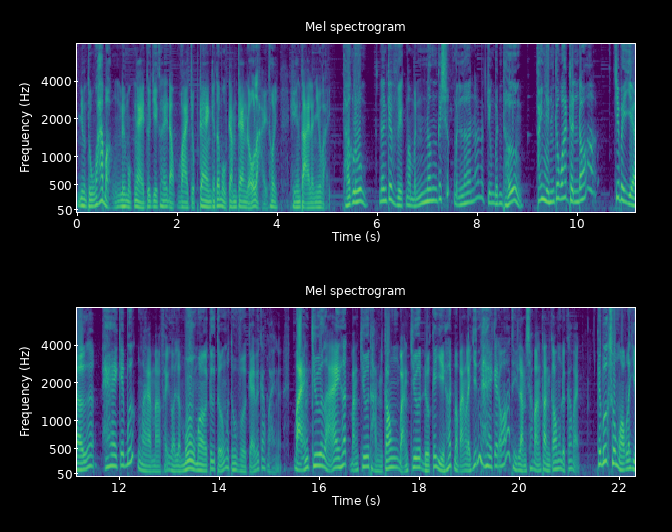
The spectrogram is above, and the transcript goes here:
Nhưng tôi quá bận nên một ngày tôi chỉ có thể đọc vài chục trang cho tới một trăm trang đổ lại thôi. Hiện tại là như vậy. Thật luôn. Nên cái việc mà mình nâng cái sức mình lên nó là chuyện bình thường. Phải nhìn cái quá trình đó. Chứ bây giờ hai cái bước mà mà phải gọi là mù mờ tư tưởng mà tôi vừa kể với các bạn bạn chưa là ai hết, bạn chưa thành công, bạn chưa được cái gì hết mà bạn lại dính hai cái đó thì làm sao bạn thành công được các bạn? Cái bước số 1 là gì?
